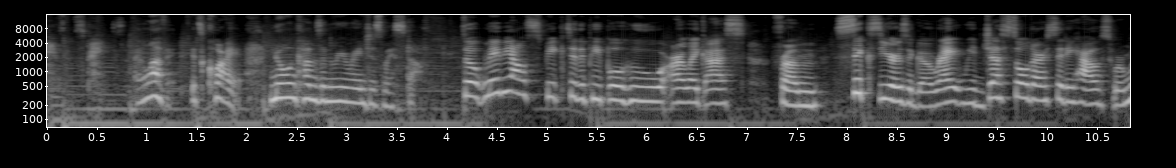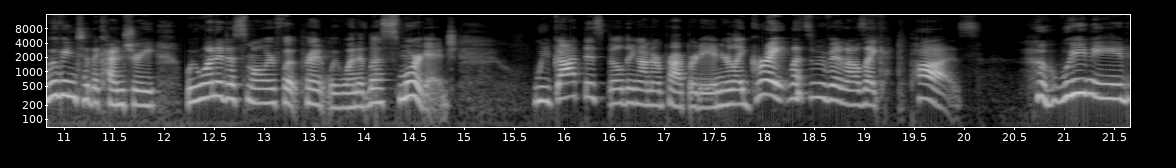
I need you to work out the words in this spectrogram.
favorite space. I love it. It's quiet. No one comes and rearranges my stuff. So maybe I'll speak to the people who are like us from six years ago, right? We just sold our city house. We're moving to the country. We wanted a smaller footprint. We wanted less mortgage. We've got this building on our property, and you're like, great, let's move in. I was like, pause. we need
